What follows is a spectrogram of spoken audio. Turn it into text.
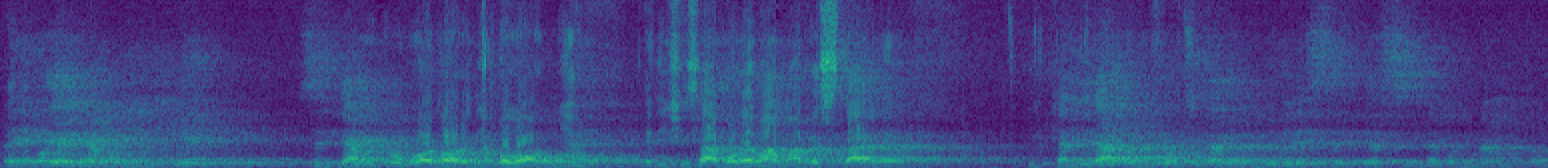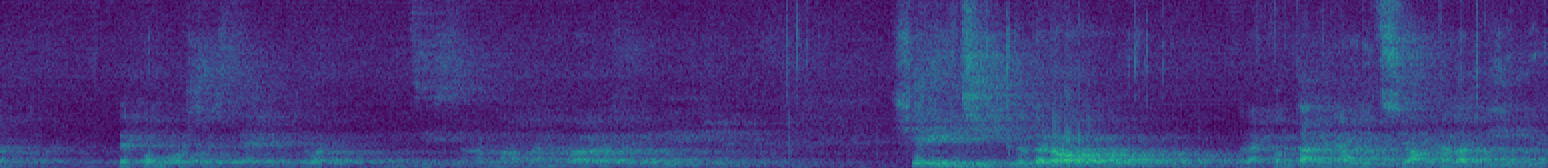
Bene, poi andiamo in Italia, sentiamo il procuratore di Bologna e dice, sa, volevamo arrestare il candidato di Forza Italia del 2007 al sindaco di Mantova per concorso esterno non ancora sui politici. C'è il GIP però, raccontato in audizione alla prima,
